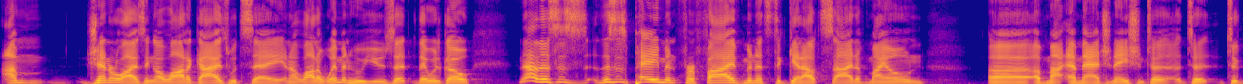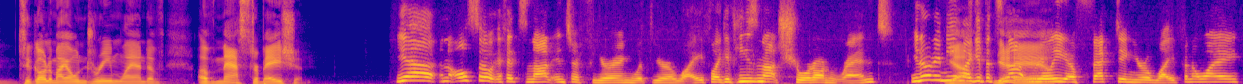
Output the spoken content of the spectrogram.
I'm generalizing. A lot of guys would say, and a lot of women who use it, they would go, "No, this is this is payment for five minutes to get outside of my own." uh, of my imagination to to to to go to my own dreamland of of masturbation. yeah, and also if it's not interfering with your life, like if he's not short on rent, you know what I mean? Yeah. Like if it's Yeah, not yeah, really affecting your life in a way,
